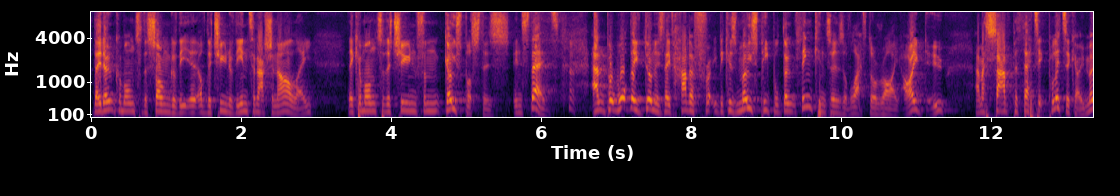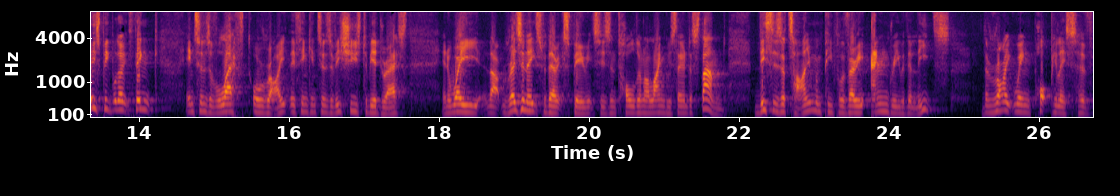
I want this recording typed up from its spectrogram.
they don't come onto the song of the, of the tune of the Internationale. They come on to the tune from Ghostbusters instead. and, but what they've done is they've had a... Fr- because most people don't think in terms of left or right. I do. I'm a sad, pathetic politico. Most people don't think in terms of left or right. They think in terms of issues to be addressed in a way that resonates with their experiences and told in a language they understand. This is a time when people are very angry with elites. The right wing populists have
